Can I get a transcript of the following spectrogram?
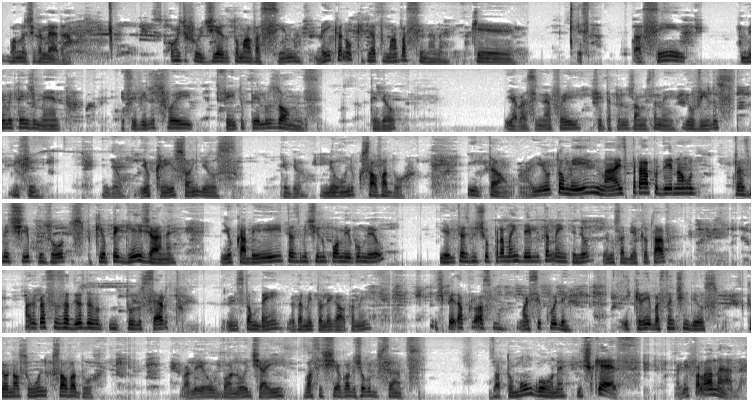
Boa noite, galera. Hoje foi o dia de tomar vacina. Bem que eu não queria tomar vacina, né? Porque, assim, meu entendimento, esse vírus foi feito pelos homens, entendeu? E a vacina foi feita pelos homens também. E o vírus, enfim, entendeu? Eu creio só em Deus, entendeu? Meu único salvador. Então, aí eu tomei mais para poder não transmitir para os outros, porque eu peguei já, né? E eu acabei transmitindo para um amigo meu e ele transmitiu para a mãe dele também, entendeu? Eu não sabia que eu tava. Mas graças a Deus deu tudo certo. Eles estão bem, eu também estou legal também. Espera a próxima, mas se cuidem. E creio bastante em Deus, que é o nosso único Salvador. Valeu, boa noite aí. Vou assistir agora o jogo do Santos. Já tomou um gol, né? Esquece. Vai nem falar nada.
